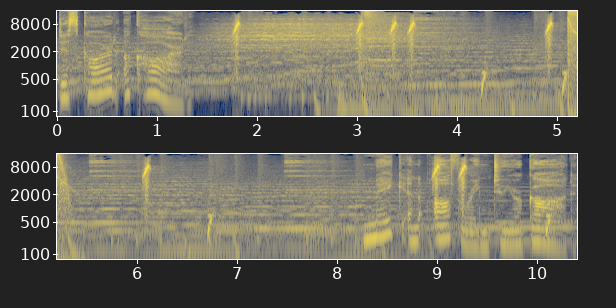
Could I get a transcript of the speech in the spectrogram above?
Discard a card. Make an offering to your god.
